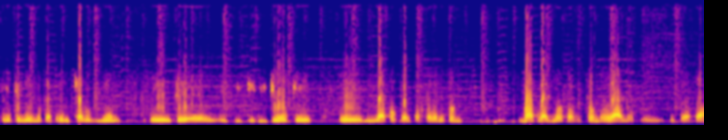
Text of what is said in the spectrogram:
Creo que lo hemos aprovechado bien eh, y, creo que las ofertas cada vez son más valiosas, son reales, se trata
